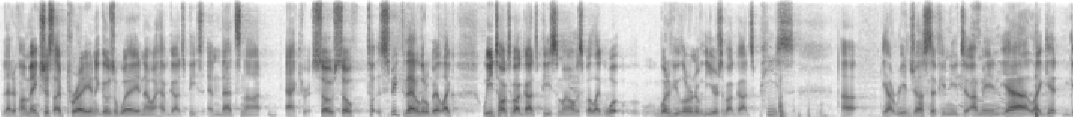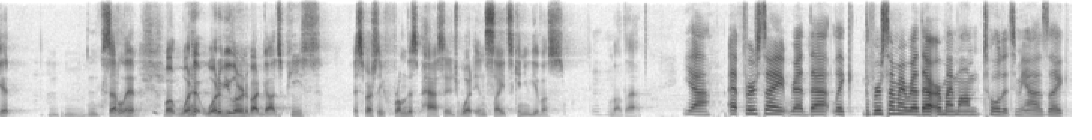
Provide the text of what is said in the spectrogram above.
That if I'm anxious, I pray and it goes away, and now I have God's peace. And that's not accurate. So, so t- speak to that a little bit. Like we talked about God's peace in my office, but like what what have you learned over the years about God's peace? Uh, yeah, readjust if you need to. I mean, yeah, like get get settle in. But what what have you learned about God's peace, especially from this passage? What insights can you give us mm-hmm. about that? Yeah, at first I read that like the first time I read that, or my mom told it to me, I was like,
